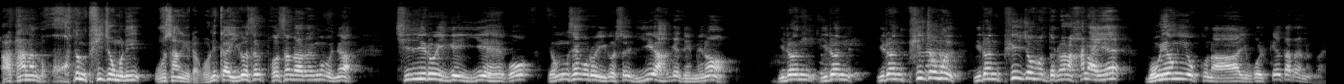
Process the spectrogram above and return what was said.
나타난 모든 피조물이 우상이라고. 그러니까 이것을 벗어나는 건 뭐냐? 진리로 이게 이해하고 영생으로 이것을 이해하게 되면은 이런 이런 이런 피조물 이런 피조물들은 하나의 모형이었구나. 이걸 깨달는 거야.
